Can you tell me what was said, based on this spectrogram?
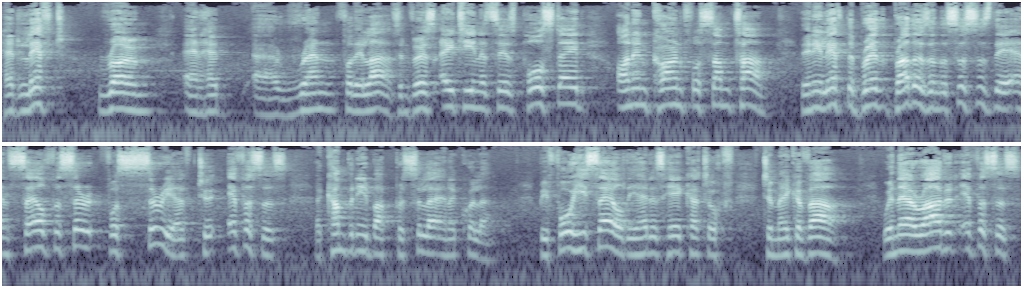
had left Rome and had uh, run for their lives. In verse 18, it says, Paul stayed on in Corinth for some time. Then he left the brothers and the sisters there and sailed for, Syri- for Syria to Ephesus, accompanied by Priscilla and Aquila. Before he sailed, he had his hair cut off to make a vow. When they arrived at Ephesus,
